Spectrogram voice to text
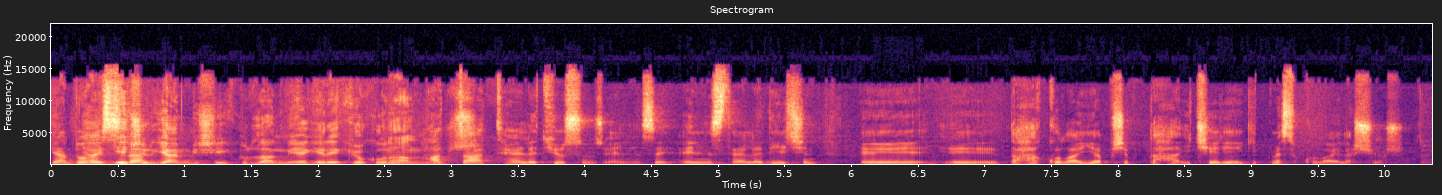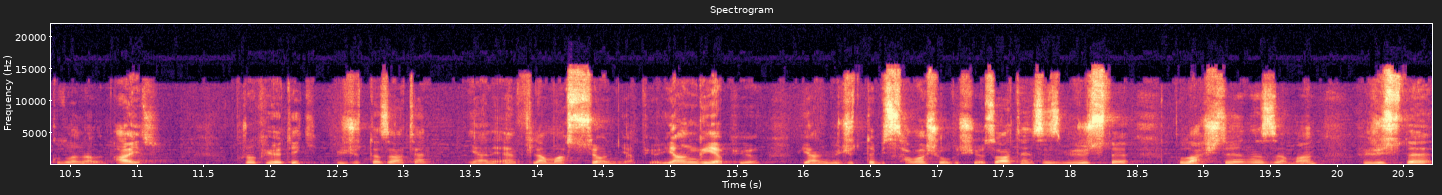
Yani Yani dolayısıyla... geçirgen bir şey kullanmaya gerek yok onu anlıyoruz. Hatta terletiyorsunuz elinizi. Eliniz terlediği için e, e, daha kolay yapışıp daha içeriye gitmesi kolaylaşıyor. Kullanalım. Hayır. Probiyotik vücutta zaten yani enflamasyon yapıyor, yangı yapıyor. Yani vücutta bir savaş oluşuyor. Zaten siz virüsle bulaştığınız zaman virüsle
